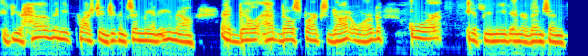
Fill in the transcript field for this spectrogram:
If you have any questions, you can send me an email at bill at billsparks.org. Or if you need intervention,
